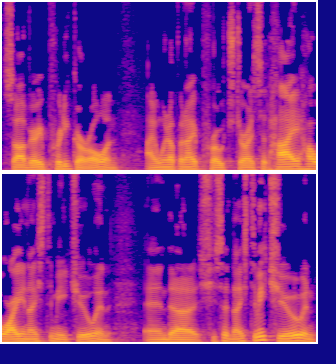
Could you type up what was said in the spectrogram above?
saw a very pretty girl, and I went up and I approached her. I said, hi, how are you? Nice to meet you. And and uh, she said, nice to meet you. And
